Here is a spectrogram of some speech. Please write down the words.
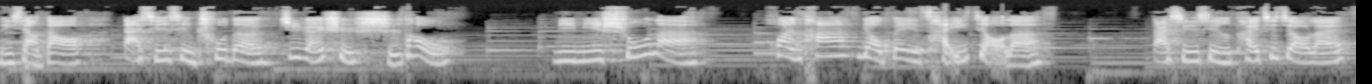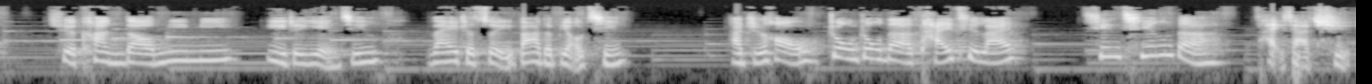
没想到大猩猩出的居然是石头，咪咪输了，换他要被踩一脚了。大猩猩抬起脚来，却看到咪咪闭着眼睛、歪着嘴巴的表情，他只好重重的抬起来，轻轻的踩下去。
